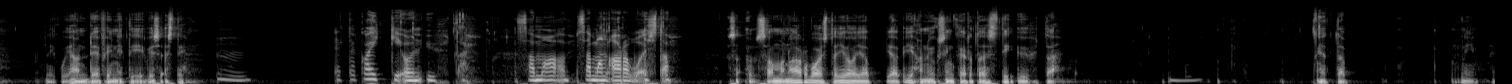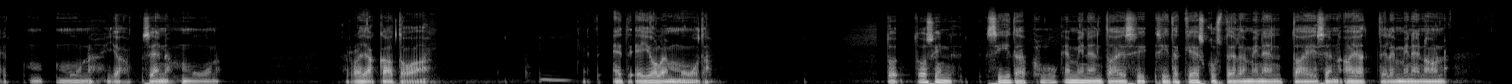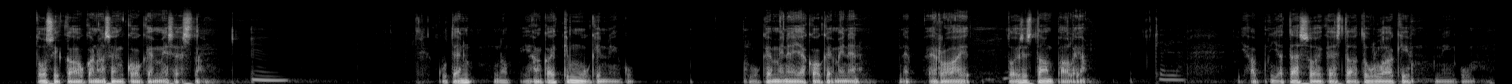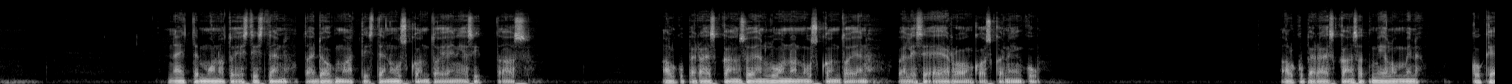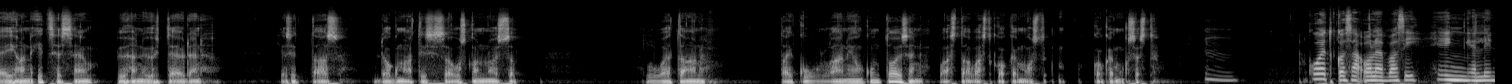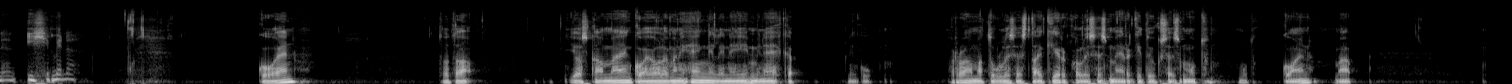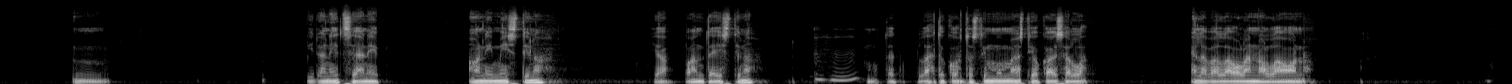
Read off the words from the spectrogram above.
niin kuin ihan definitiivisesti. Mm. Että kaikki on yhtä, samaa, samanarvoista. Sa- samanarvoista, joo, ja, ja ihan yksinkertaisesti yhtä. Mm. Että, niin, että mun ja sen muun raja katoaa. Mm. Että et ei ole muuta. To, tosin siitä lukeminen tai siitä keskusteleminen tai sen ajatteleminen on tosi kaukana sen kokemisesta. Mm. Kuten no, ihan kaikki muukin niin kuin lukeminen ja kokeminen, ne eroaa toisistaan paljon. Kyllä. Ja, ja tässä oikeastaan tullaakin niin kuin näiden monoteististen tai dogmaattisten uskontojen ja sitten taas alkuperäiskansojen luonnonuskontojen väliseen eroon, koska niin kuin alkuperäiskansat mieluummin kokee ihan itsessään pyhän yhteyden ja sitten taas dogmaattisissa uskonnoissa luetaan tai kuullaan jonkun toisen vastaavasta kokemuksesta. Mm. Koetko sä olevasi hengellinen ihminen? Koen. Tota, joskaan mä en koe olevani hengellinen ihminen ehkä niin kuin raamatullisessa tai kirkollisessa merkityksessä, mutta mut koen. Mä mm, pidän itseäni animistina ja panteistina, mm-hmm. mutta lähtökohtaisesti mun mielestä jokaisella elävällä olennolla on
